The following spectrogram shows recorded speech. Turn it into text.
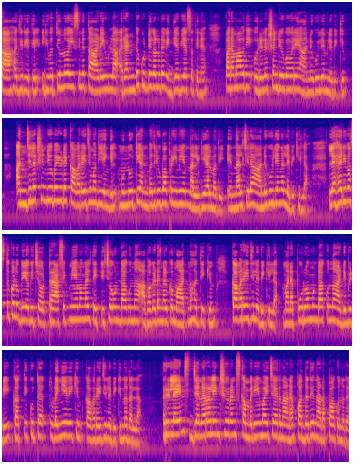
സാഹചര്യത്തിൽ ഇരുപത്തിയൊന്ന് വയസ്സിന് താഴെയുള്ള രണ്ട് കുട്ടികളുടെ വിദ്യാഭ്യാസത്തിന് പരമാവധി ഒരു ലക്ഷം രൂപ വരെ ആനുകൂല്യം ലഭിക്കും. അഞ്ച് ലക്ഷം രൂപയുടെ കവറേജ് മതിയെങ്കിൽ മുന്നൂറ്റി അൻപത് രൂപ പ്രീമിയം നൽകിയാൽ മതി. എന്നാൽ ചില ആനുകൂല്യങ്ങൾ ലഭിക്കില്ല. ലഹരി വസ്തുക്കൾ ഉപയോഗിച്ചോ ട്രാഫിക് നിയമങ്ങൾ തെറ്റിച്ചോ ഉണ്ടാകുന്ന അപകടങ്ങൾക്കും ആത്മഹത്യയ്ക്കും കവറേജ് ലഭിക്കില്ല. മനഃപൂർവം ഉണ്ടാക്കുന്ന അടിപിടി കത്തിക്കുത്ത് തുടങ്ങിയവയ്ക്കും കവറേജ് ലഭിക്കുന്നതല്ല. റിലയൻസ് ജനറൽ ഇൻഷുറൻസ് കമ്പനിയുമായി ചേർന്നാണ് പദ്ധതി നടപ്പാക്കുന്നത്.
